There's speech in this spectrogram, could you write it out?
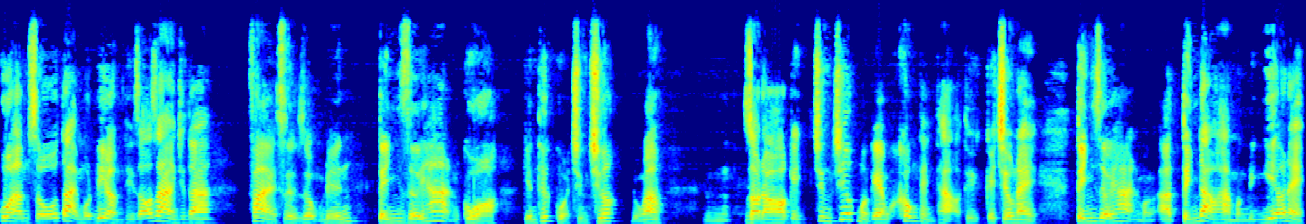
của hàm số tại một điểm thì rõ ràng chúng ta phải sử dụng đến tính giới hạn của kiến thức của chương trước đúng không? Do đó cái chương trước mà các em không thành thạo thì cái chương này tính giới hạn bằng à, tính đạo hàm bằng định nghĩa này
